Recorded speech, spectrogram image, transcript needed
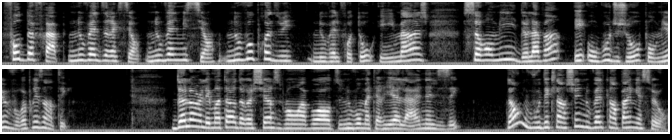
faute de frappe, nouvelle direction, nouvelle mission, nouveaux produits, nouvelles photos et images seront mis de l'avant et au goût du jour pour mieux vous représenter. De l'un, les moteurs de recherche vont avoir du nouveau matériel à analyser. Donc, vous déclenchez une nouvelle campagne SEO.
